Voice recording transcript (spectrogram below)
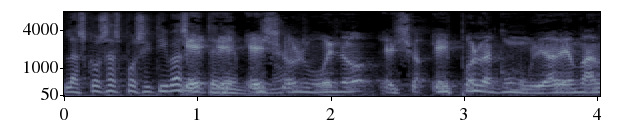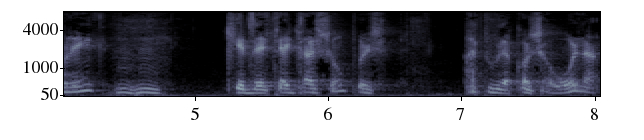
las cosas positivas Eh, que eh, tenemos. eso ¿no? es bueno, eso es por la Comunidad de Madrid, que en este caso, pues, hace una cosa buena.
